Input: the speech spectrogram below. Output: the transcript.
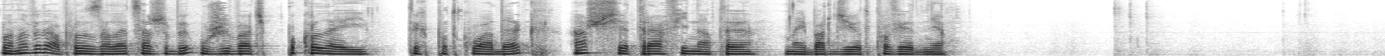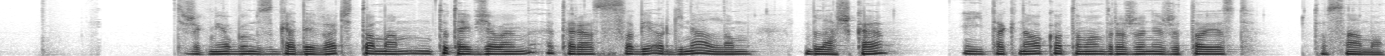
bo nawet Apple zaleca, żeby używać po kolei tych podkładek, aż się trafi na te najbardziej odpowiednie. Też jak miałbym zgadywać, to mam, tutaj wziąłem teraz sobie oryginalną blaszkę i tak na oko to mam wrażenie, że to jest to samo.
